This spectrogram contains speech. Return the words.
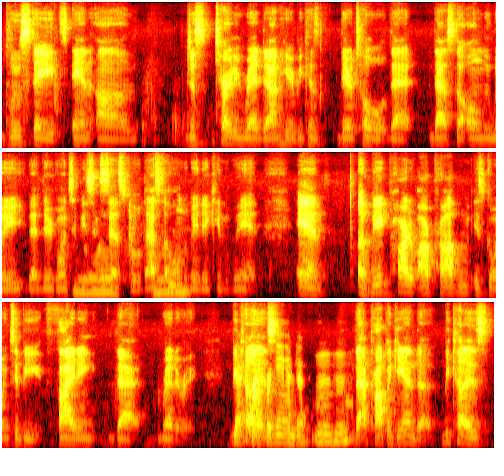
blue states and um just turning red down here because they're told that that's the only way that they're going to be mm-hmm. successful. That's the only mm-hmm. way they can win. And a big part of our problem is going to be fighting that rhetoric That because propaganda. Mhm. that propaganda because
